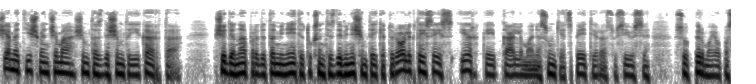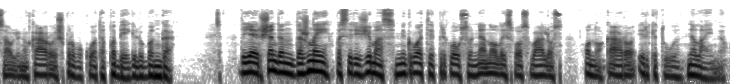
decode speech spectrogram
Šiemet išvenčiama 110 kartą. Ši diena pradėta minėti 1914-aisiais ir, kaip galima nesunkiai atspėti, yra susijusi su pirmojo pasaulinio karo išprovokuota pabėgėlių banga. Deja ir šiandien dažnai pasiryžimas migruoti priklauso ne nuo laisvos valios, o nuo karo ir kitų nelaimių.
